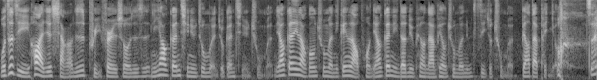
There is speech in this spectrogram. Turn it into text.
我自己后来就想了，就是 prefer 说，就是你要跟情侣出门就跟情侣出门，你要跟你老公出门，你跟你老婆，你要跟你的女朋友、男朋友出门，你们自己就出门，不要带朋友。真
